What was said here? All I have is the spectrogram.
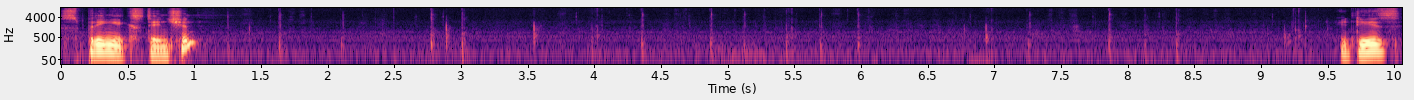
spring extension? It is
